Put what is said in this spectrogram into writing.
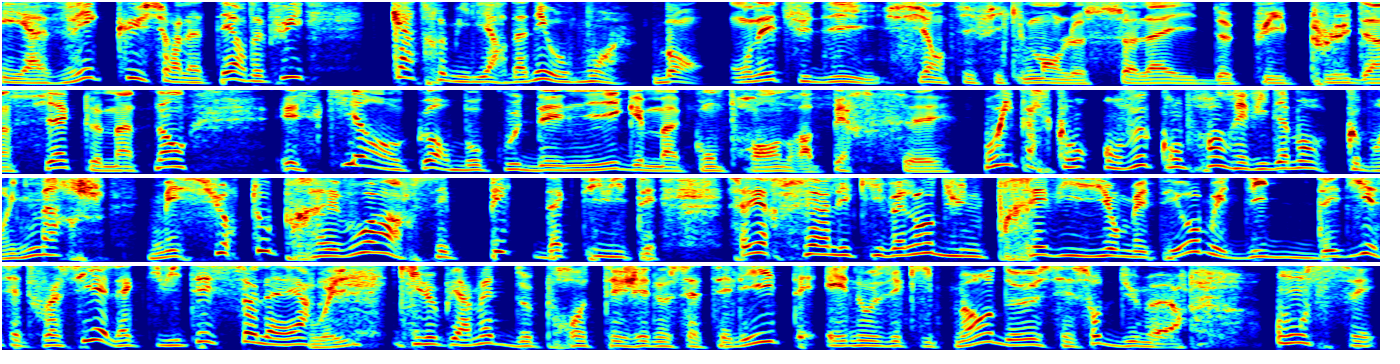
et a vécu sur la Terre depuis 4 milliards d'années au moins. Bon, on étudie scientifiquement le Soleil depuis plus d'un siècle maintenant. Est-ce qu'il y a encore beaucoup d'énigmes à comprendre, à percer? Oui, parce qu'on on veut comprendre évidemment comment il marche, mais surtout prévoir ses pics d'activité. C'est-à-dire faire l'équivalent d'une prévision météo, mais di- dédiée cette fois-ci à l'activité solaire, Oui. qui nous permette de protéger nos satellites et nos équipements de ces sautes d'humeur. On sait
